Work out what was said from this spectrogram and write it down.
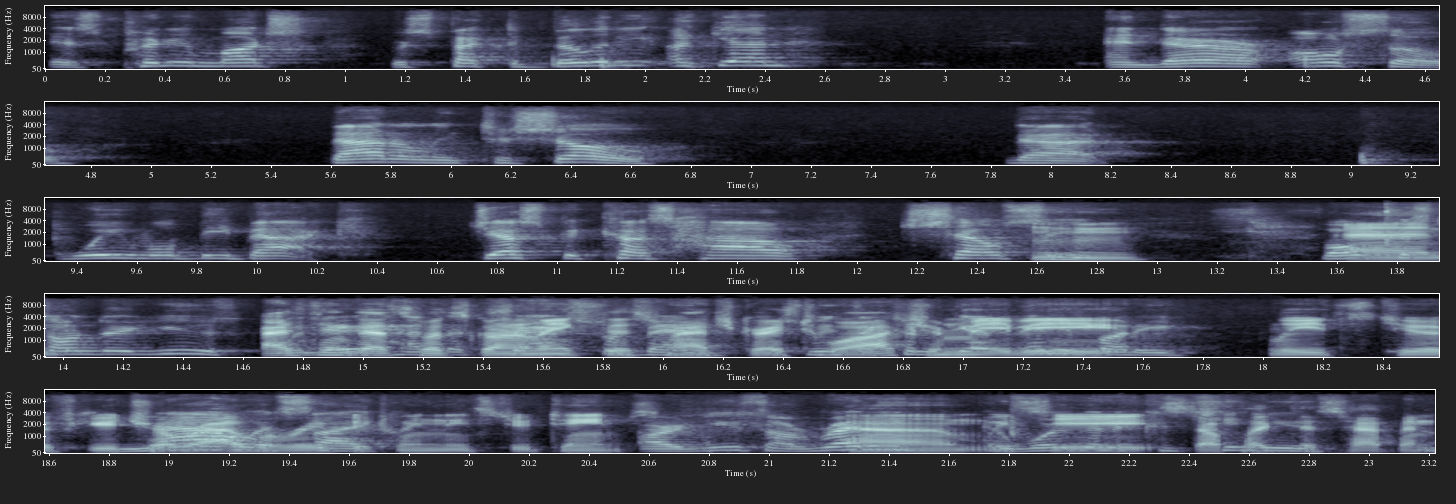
is pretty much respectability again. And they are also battling to show that we will be back just because how Chelsea Mhm. focused And on their youth. I think that's what's gonna make this match great to watch, and maybe. Leads to a future Now rivalry like between these two teams. Our youth are ready. Um, we see stuff like this happen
